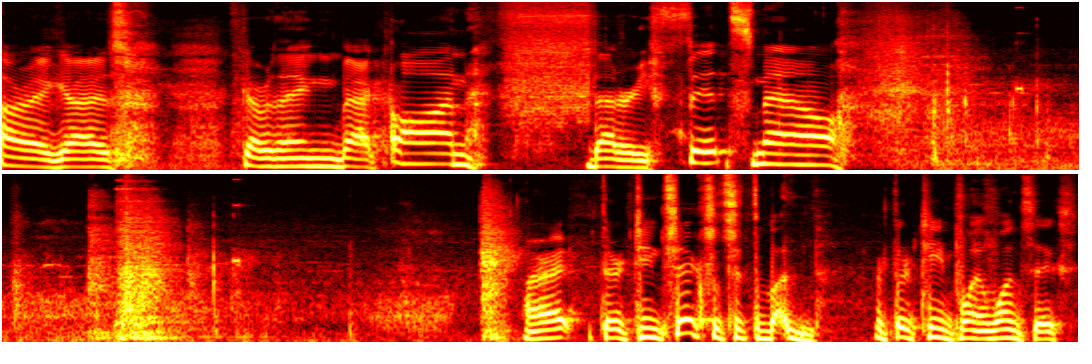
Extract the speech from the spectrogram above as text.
All right, guys, got everything back on. Battery fits now. All right, 13.6, let's hit the button, or 13.16.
